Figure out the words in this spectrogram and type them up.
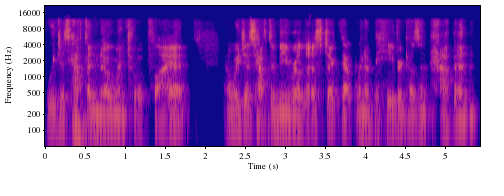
We just have to know when to apply it. And we just have to be realistic that when a behavior doesn't happen,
